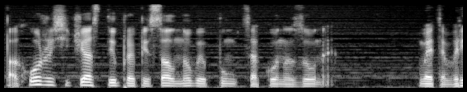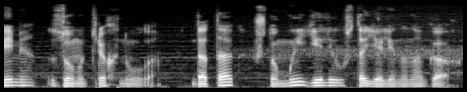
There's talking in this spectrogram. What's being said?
«Похоже, сейчас ты прописал новый пункт закона зоны». В это время зону тряхнуло, да так, что мы еле устояли на ногах.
